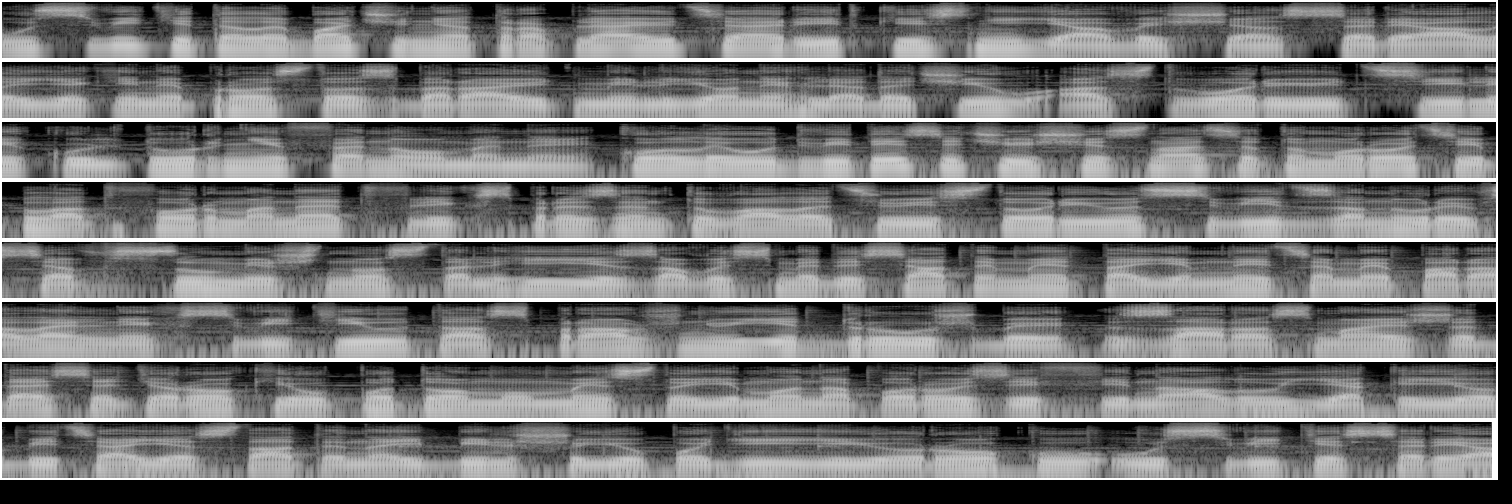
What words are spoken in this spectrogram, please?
У світі телебачення трапляються рідкісні явища, серіали, які не просто збирають мільйони глядачів, а створюють цілі культурні феномени. Коли у 2016 році платформа Netflix презентувала цю історію, світ занурився в суміш ностальгії за 80-ми таємницями паралельних світів та справжньої дружби. Зараз, майже 10 років по тому, ми стоїмо на порозі фіналу, який обіцяє стати найбільшою подією року у світі серіалів.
